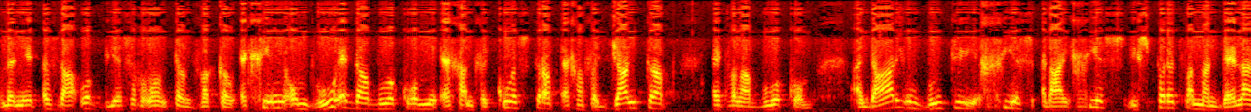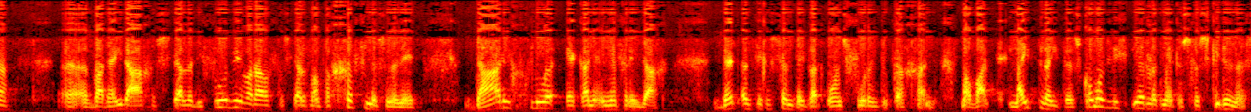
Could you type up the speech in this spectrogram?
hulle net is daar ook besig om te ontwikkel. Ek gee nie om hoe ek daar bo kom nie. Ek gaan vir Koos trap, ek gaan vir Jan trap. Ek wil daar bo kom. En daardie Ubuntu gees, daai gees, die spirit van Mandela uh, wat hy daar gestel het, die voorbeeld wat daar gestel van vergifnis hulle net. Daardie glo ek aan die einde van die dag dit is die gesindheid wat ons vorentoe kan gaan. Maar wat my pleit is, kom ons wees eerlik met ons geskiedenis.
